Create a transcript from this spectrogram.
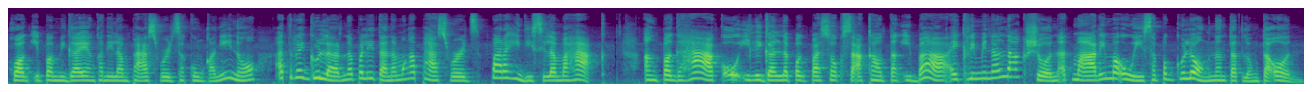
huwag ipamigay ang kanilang password sa kung kanino at regular na palitan ng mga passwords para hindi sila mahack. Ang pag-hack o illegal na pagpasok sa account ng iba ay kriminal na aksyon at maaring mauwi sa pagkulong ng tatlong taon.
